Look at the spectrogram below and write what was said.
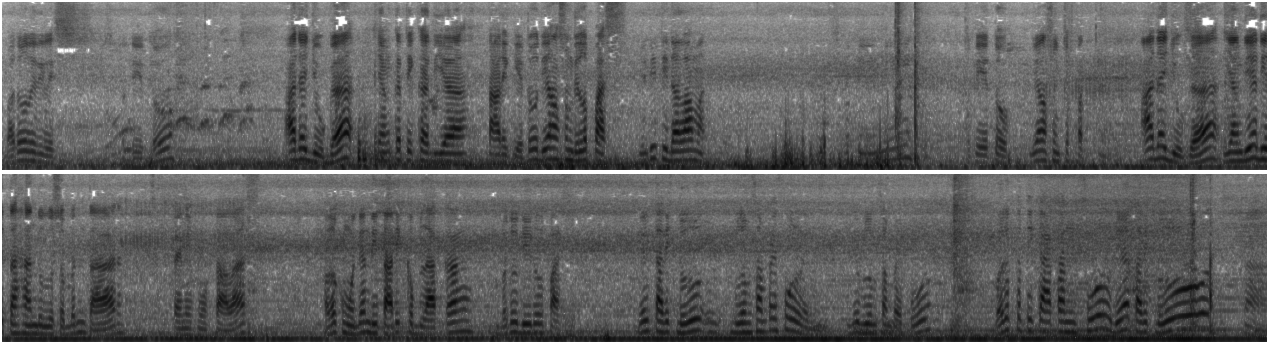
baru dirilis. Seperti itu ada juga yang ketika dia tarik itu dia langsung dilepas. Jadi tidak lama. Seperti ini. Seperti itu. Dia langsung cepat. Ada juga yang dia ditahan dulu sebentar teknik muftalas lalu kemudian ditarik ke belakang baru dilepas. Jadi tarik dulu belum sampai full ini. Ini belum sampai full. Baru ketika akan full dia tarik dulu. Nah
